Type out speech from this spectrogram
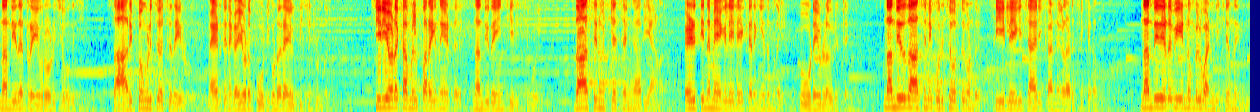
നന്ദിത ഡ്രൈവറോട് ചോദിച്ചു. സാർ ഇപ്പം വിളിച്ചു വെച്ചതേ ഉള്ളൂ. മേഡത്തിന്റെ കൈയോടെ കൂട്ടിക്കൊണ്ടുവരാൻ ഏൽപ്പിച്ചിട്ടുണ്ട്. ചിരിയോടെ കമൽ പറയുന്ന കേട്ട് നന്ദിതയും ചിരിച്ചുപോയി. ദാസിന് ഉറ്റ ചങ്ങാതിയാണ്. എഴുത്തിന്റെ മേഖലയിലേക്ക് ഇറങ്ങിയത് മുതൽ കൂടെയുള്ള ഒരുത്തൻ. നന്ദിത ദാസിനെ കുറിച്ച് ഓർത്തുകൊണ്ട് സീറ്റിലേക്ക് ചാരി കണ്ണുകളടച്ച് കിടന്നു. നന്ദിതയുടെ വീണ്ടും മുമ്പിൽ വണ്ടി ചെന്ന് നിന്നു.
